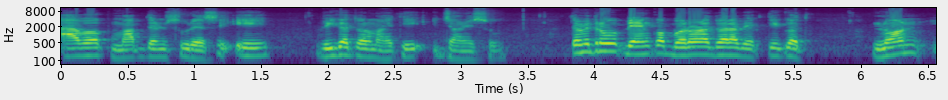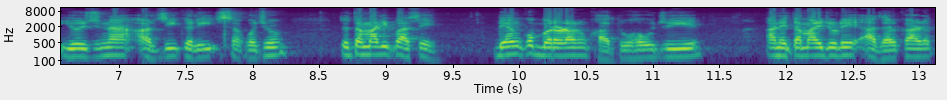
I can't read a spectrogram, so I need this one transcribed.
આવક, માપદંડ શું રહેશે એ વિગતવાર માહિતી જાણીશું. તો મિત્રો બેંક ઓફ બરોડા દ્વારા વ્યક્તિગત લોન યોજના અરજી કરી શકો છો. તો તમારી પાસે બેંક ઓફ બરોડાનું ખાતું હોવું જોઈએ અને તમારી જોડે આધાર કાર્ડ,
